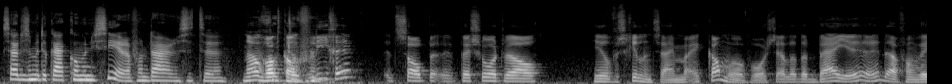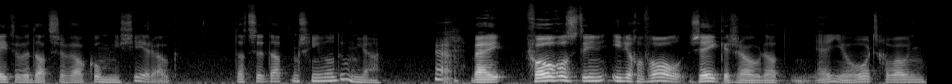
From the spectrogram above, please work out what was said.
Zouden ze met elkaar communiceren? Vandaar is het... eh, Nou, wat kan toeven. vliegen? Het zal per, per soort wel heel verschillend zijn. Maar ik kan me wel voorstellen dat bijen, hè, daarvan weten we dat ze wel communiceren ook. Dat ze dat misschien wel doen, ja. ja. Bij vogels is het in ieder geval zeker zo. Dat hè, je hoort gewoon.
